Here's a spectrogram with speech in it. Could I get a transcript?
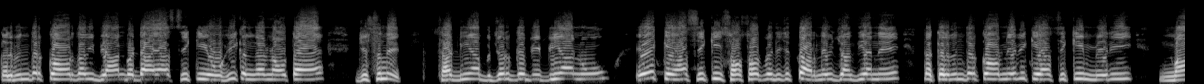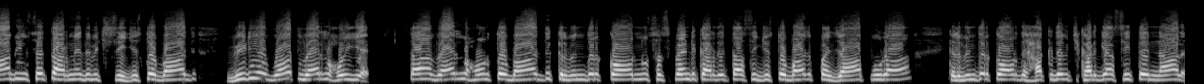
ਕੁਲਵਿੰਦਰ ਕੌਰ ਦਾ ਵੀ ਬਿਆਨ ਵੱਡਾ ਆਇਆ ਸੀ ਕਿ ਉਹੀ ਕੰਗਾ ਨੌਤ ਹੈ ਜਿਸ ਨੇ ਸਾਡੀਆਂ ਬਜ਼ੁਰਗ ਬੀਬੀਆਂ ਨੂੰ ਇਹ ਕਿਹਾ ਸੀ ਕਿ 100-100 ਰੁਪਏ ਦੇ ਵਿੱਚ ਧਰਨੇ ਵੀ ਜਾਂਦੀਆਂ ਨੇ, ਤਾਂ ਕੁਲਵਿੰਦਰ ਕੌਰ ਨੇ ਵੀ ਕਿਹਾ ਸੀ ਕਿ ਮੇਰੀ ਮਾਂ ਵੀ ਉਸੇ ਧਰਨੇ ਦੇ ਵਿੱਚ ਸੀ, ਜਿਸ ਤੋਂ ਬਾਅਦ ਵੀਡੀਓ ਬਹੁਤ ਵਾਇਰਲ ਹੋਈ ਹੈ। ਤਾਂ ਵਾਇਰਲ ਹੋਣ ਤੋਂ ਬਾਅਦ ਕੁਲਵਿੰਦਰ ਕੌਰ ਨੂੰ ਸਸਪੈਂਡ ਕਰ ਦਿੱਤਾ ਸੀ, ਜਿਸ ਤੋਂ ਬਾਅਦ ਪੰਜਾਬ ਪੂਰਾ ਕੁਲਵਿੰਦਰ ਕੌਰ ਦੇ ਹੱਕ ਦੇ ਵਿੱਚ ਖੜ ਗਿਆ ਸੀ ਤੇ ਨਾਲ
